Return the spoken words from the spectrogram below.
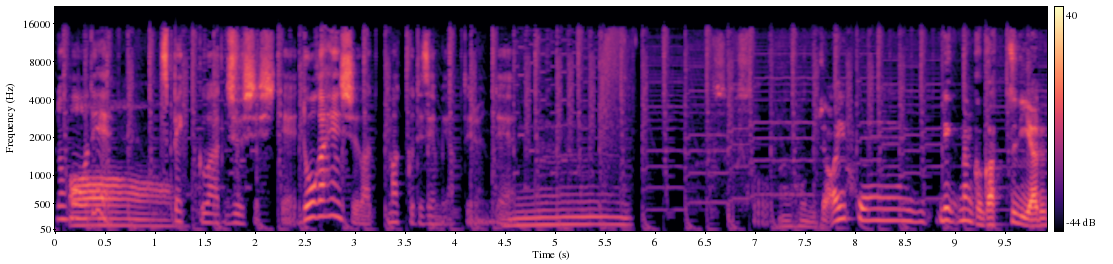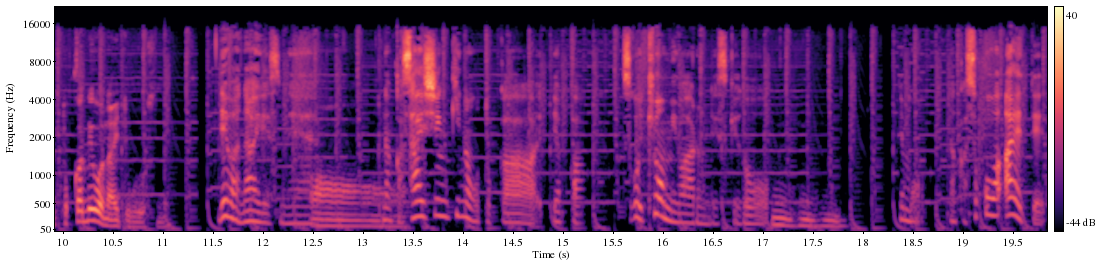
の方ででスペックは重視して動画編集は Mac で全部やってるんで、うーん。そうそうなるほど。じゃあ iPhone でなんかがっつりやるとかではないってことですね。ではないですあねあ。なんか最新機能とかやっぱすごい興味はあるんですけどうんうんうん。でもなんかそこはあえて、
